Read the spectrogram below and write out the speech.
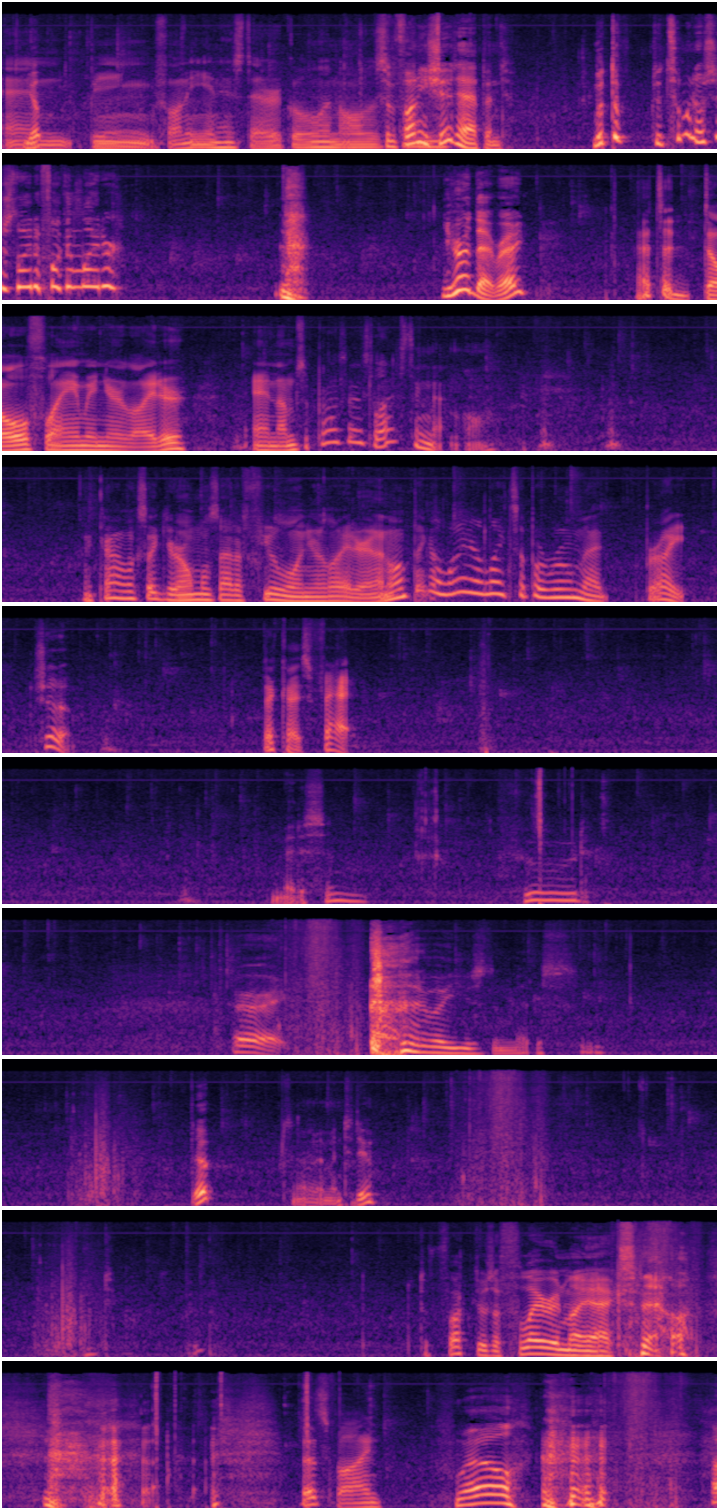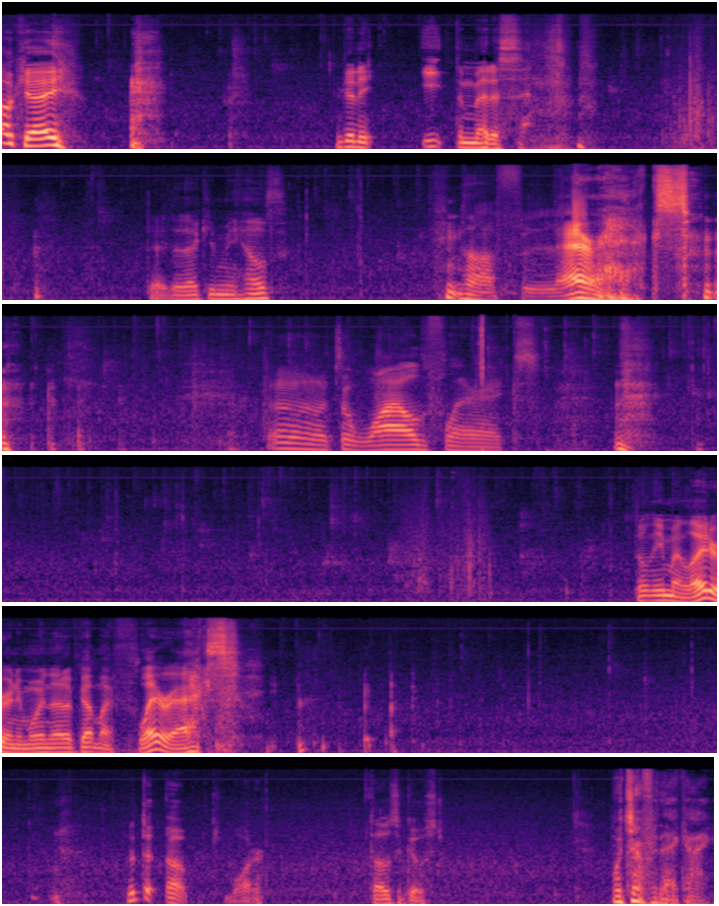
and being funny and hysterical and all this. Some funny fun- shit happened. What the? Did someone else just light a fucking lighter? you heard that, right? That's a dull flame in your lighter, and I'm surprised it's lasting that long. It kind of looks like you're almost out of fuel in your lighter, and I don't think a lighter lights up a room that bright. Shut up. That guy's fat. Medicine. Food. Alright. How do I use the medicine? Oop. That's not what I meant to do. One, two, three. What the fuck? There's a flare in my axe now. That's fine. Well, okay. I'm gonna eat the medicine. did, did that give me health? A flare axe. oh, it's a wild flare axe. Don't need my lighter anymore now that I've got my flare axe. what the? Oh, it's water. That was a ghost. Watch out for that guy.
